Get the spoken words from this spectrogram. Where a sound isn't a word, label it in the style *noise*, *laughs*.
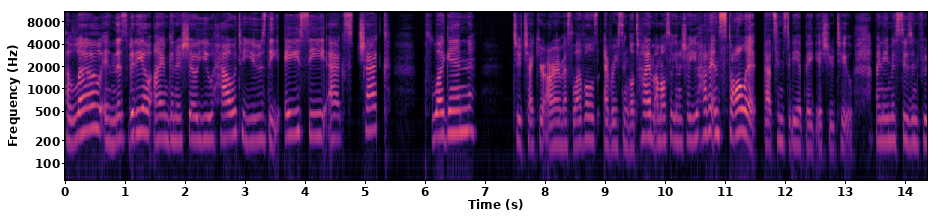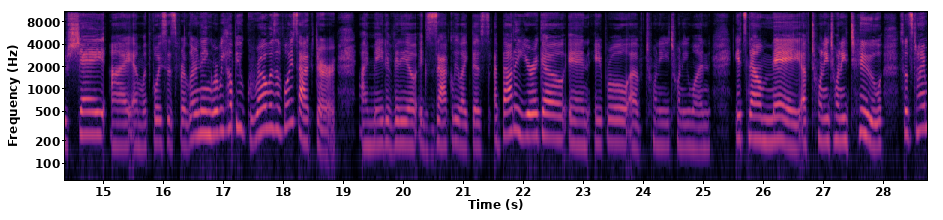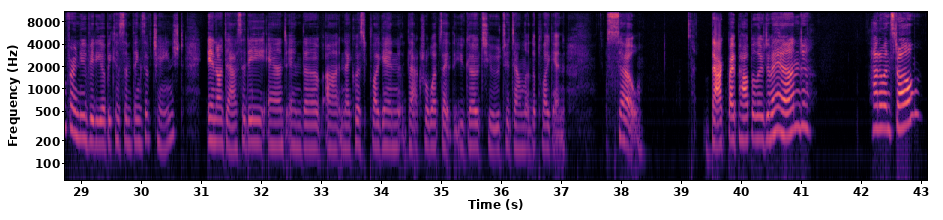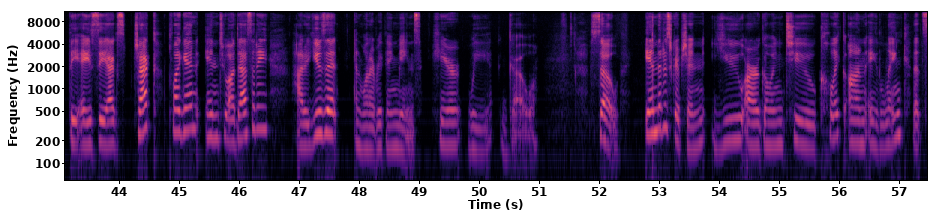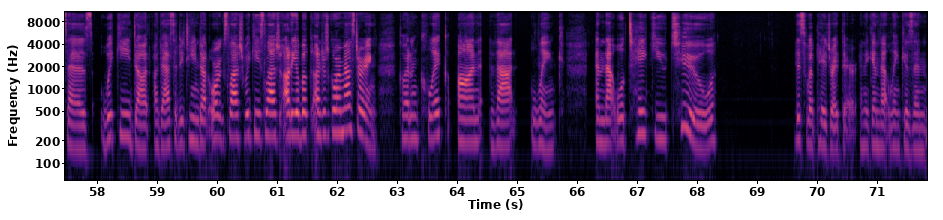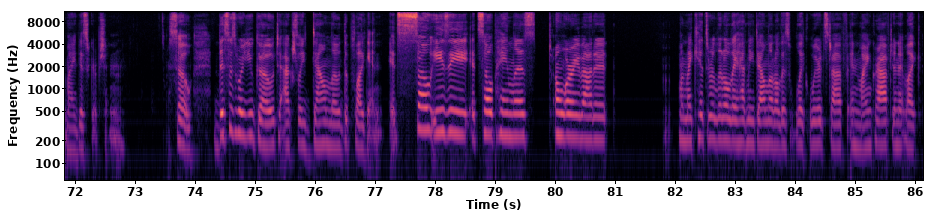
Hello, in this video I am going to show you how to use the ACX Check plugin to check your RMS levels every single time. I'm also going to show you how to install it. That seems to be a big issue too. My name is Susan Fouché. I am with Voices for Learning, where we help you grow as a voice actor. I made a video exactly like this about a year ago in April of 2021. It's now May of 2022, so it's time for a new video because some things have changed in Audacity and in the uh, Nyquist plugin, the actual website that you go to to download the plugin. So, backed by popular demand, how to install the ACX Check plugin into Audacity, how to use it, and what everything means. Here we go. So, in the description, you are going to click on a link that says wiki.audacityteam.org slash wiki slash audiobook underscore mastering. Go ahead and click on that link and that will take you to this web page right there. And again, that link is in my description. So, this is where you go to actually download the plugin. It's so easy, it's so painless. Don't worry about it. When my kids were little, they had me download all this like weird stuff in Minecraft and it like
